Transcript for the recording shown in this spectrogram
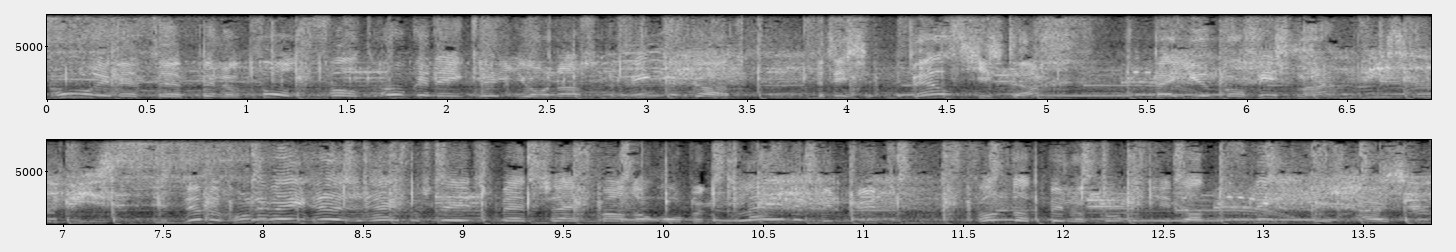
Voor in het eh, peloton valt ook in één keer Jonas Vinkegaard. Het is Bijltjesdag bij Jumbo-Visma. Dylan Groenewegen rijdt nog steeds met zijn mannen op een kleine minuut van dat pelotonnetje dat flink is uit de...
